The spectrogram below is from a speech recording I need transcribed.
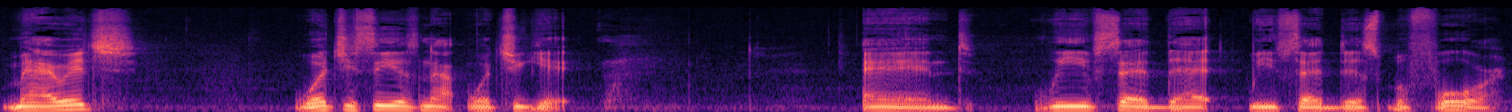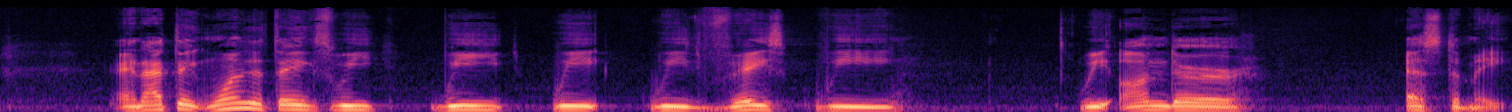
marriage, what you see is not what you get. And we've said that, we've said this before. And I think one of the things we we we we base, we we underestimate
